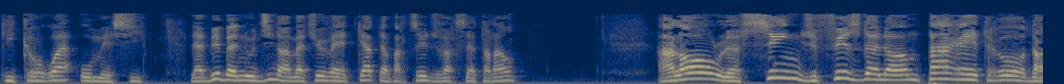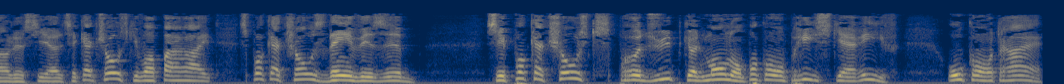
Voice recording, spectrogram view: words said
qui croient au Messie. La Bible nous dit dans Matthieu 24, à partir du verset 30, alors le signe du Fils de l'homme paraîtra dans le ciel. C'est quelque chose qui va paraître. C'est pas quelque chose d'invisible. C'est pas quelque chose qui se produit puis que le monde n'a pas compris ce qui arrive. Au contraire,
